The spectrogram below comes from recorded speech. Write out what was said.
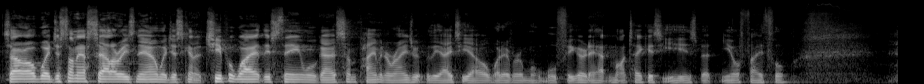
so oh, we're just on our salaries now, and we're just going to chip away at this thing. We'll go some payment arrangement with the ATO or whatever, and we'll, we'll figure it out. It might take us years, but you're faithful.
